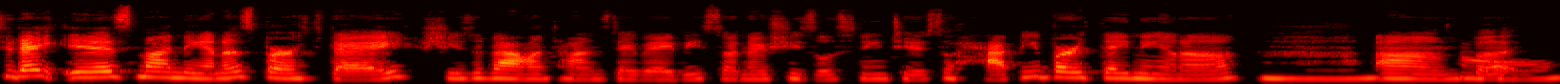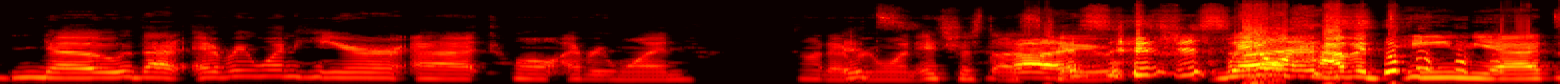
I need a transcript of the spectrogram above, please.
today is my Nana's birthday. She's a Valentine's Day baby, so I know she's listening too. So happy birthday, Nana. Mm-hmm. Um, but know that everyone here at, well, everyone, not everyone, it's, it's just us, us, too. It's just We us. don't have a team yet.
